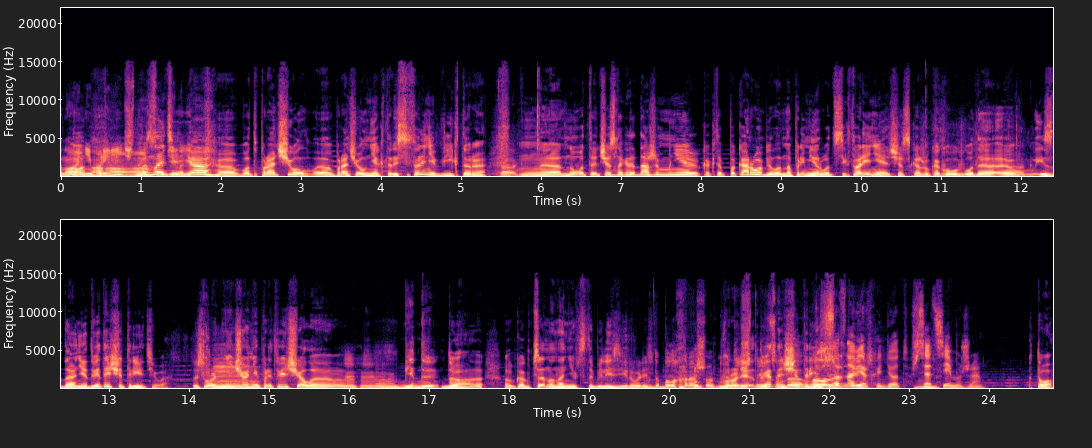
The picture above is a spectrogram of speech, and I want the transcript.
Но Но- они приличные. Вы знаете, я э, вот прочел, э, прочел некоторые стихотворения Виктора. Так. Э, Ну вот, э, честно говоря, даже мне как-то покоробило. Например, вот стихотворение, я сейчас скажу, какого года э, издания? 2003-го. То есть вроде ничего не предвещало. М, Беды. Да, как цены на нефть стабилизировались. Да было хорошо. Вроде 2003-м, 2003. да, Доллар наверх идет. 67 уже. Кто?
